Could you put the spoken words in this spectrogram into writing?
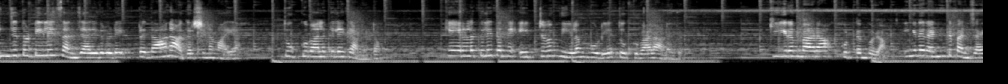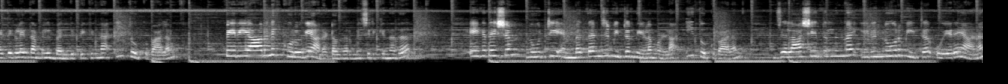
ഇഞ്ചത്തൊട്ടിയിലെ സഞ്ചാരികളുടെ പ്രധാന ആകർഷണമായ തൂക്കുപാലത്തിലേക്കാണ് കേട്ടോ കേരളത്തിലെ തന്നെ ഏറ്റവും നീളം കൂടിയ തൂക്കുപാലാണിത്. കീരമ്പാറ കുട്ടമ്പുഴ ഇങ്ങനെ രണ്ട് പഞ്ചായത്തുകളെ തമ്മിൽ ബന്ധിപ്പിക്കുന്ന ഈ തൂക്കുപാലം പെരിയാറിന് കുറുകെയാണ് കേട്ടോ നിർമ്മിച്ചിരിക്കുന്നത്. ഏകദേശം നൂറ്റി എൺപത്തഞ്ച് മീറ്റർ നീളമുള്ള ഈ തൂക്കുപാലം ജലാശയത്തിൽ നിന്ന് ഇരുന്നൂറ് മീറ്റർ ഉയരെയാണ്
